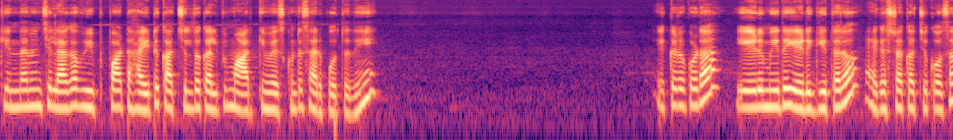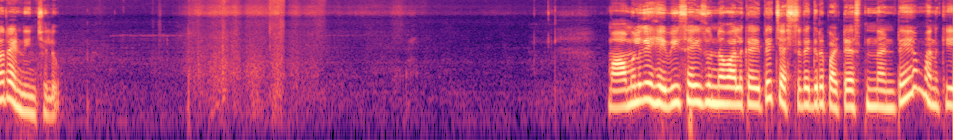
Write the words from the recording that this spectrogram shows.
కింద నుంచి ఇలాగా వీపు పార్ట్ హైట్ ఖర్చులతో కలిపి మార్కింగ్ వేసుకుంటే సరిపోతుంది ఇక్కడ కూడా ఏడు మీద ఏడు గీతలు ఎక్స్ట్రా ఖర్చు కోసం రెండించులు మామూలుగా హెవీ సైజు ఉన్న వాళ్ళకైతే చెస్ట్ దగ్గర పట్టేస్తుందంటే మనకి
